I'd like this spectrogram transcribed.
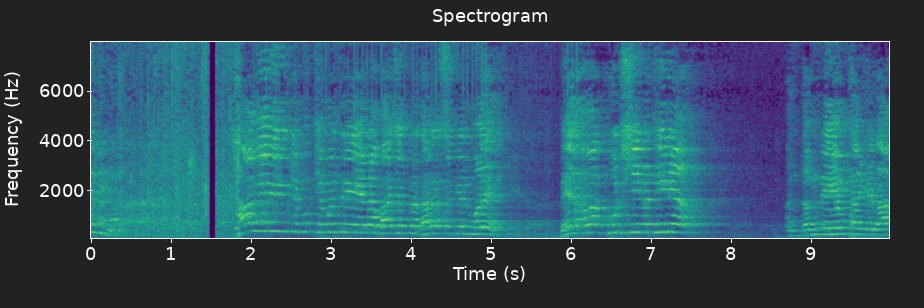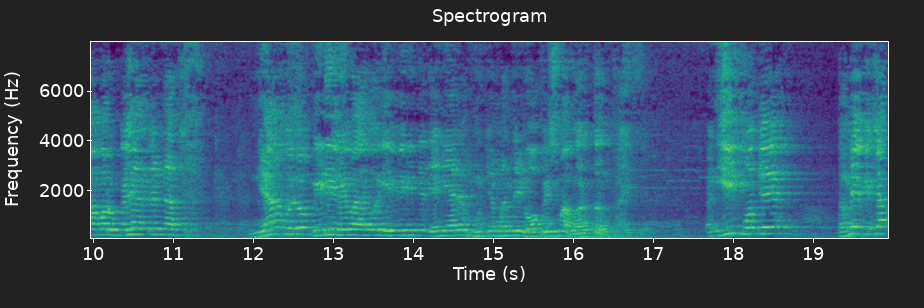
એવી રીતે. હા એવી રીતે મુખ્યમંત્રી એના ભાજપના ધારાસભ્યને મળે. બે હવા ખુરશી નથી ત્યાં અને તમને એમ થાય કે આ અમારું કલ્યાણ કરી નાખશે. ન્યા બધો બીડી લેવા આવ્યો, એવી રીતે એની આરે મુખ્યમંત્રી ઓફિસમાં વર્તન થાય છે. અને ઈ પોતે, તમે વિચાર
